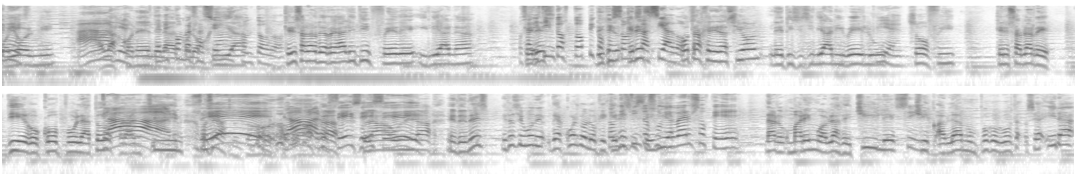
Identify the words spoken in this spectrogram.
Tenés. Moyolmi, Ah, hablas bien. con él de Tenés la conversación ecología. con todos. ¿Querés hablar de reality? Fede, Iliana. O sea, ¿Querés- distintos tópicos que son saciados. Otra generación, Leti Siciliani, Belu, Bien. Sofi. ¿Querés hablar de Diego, Coppola, todo Claro, Franchín? sí, claro, sí, sí, sí. Claudia, ¿entendés? Entonces vos, de, de acuerdo a lo que Son querés distintos ese día- universos que... Claro, Marengo hablas de Chile, che, hablame un poco que vos O sea, era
